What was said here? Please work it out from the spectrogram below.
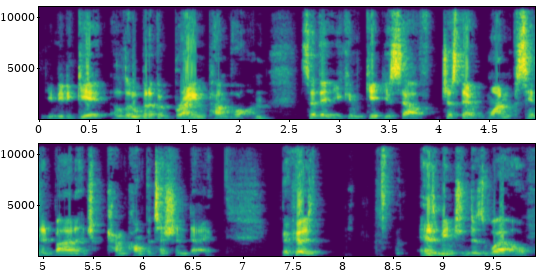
You need to get a little bit of a brain pump on so that you can get yourself just that 1% advantage come competition day. Because as mentioned as well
